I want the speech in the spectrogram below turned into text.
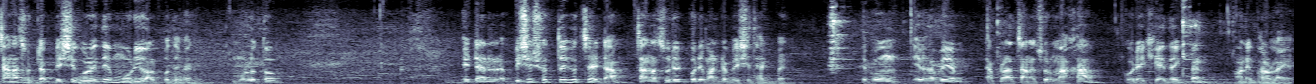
চানাচুরটা বেশি করে দিয়ে মুড়ি অল্প দেবেন। মূলত এটার বিশেষত্বই হচ্ছে এটা, চানাচুরের পরিমাণটা বেশি থাকবে। এবং এভাবে আপনারা চানাচুর মাখা করে খেয়ে দেখবেন, অনেক ভালো লাগে।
